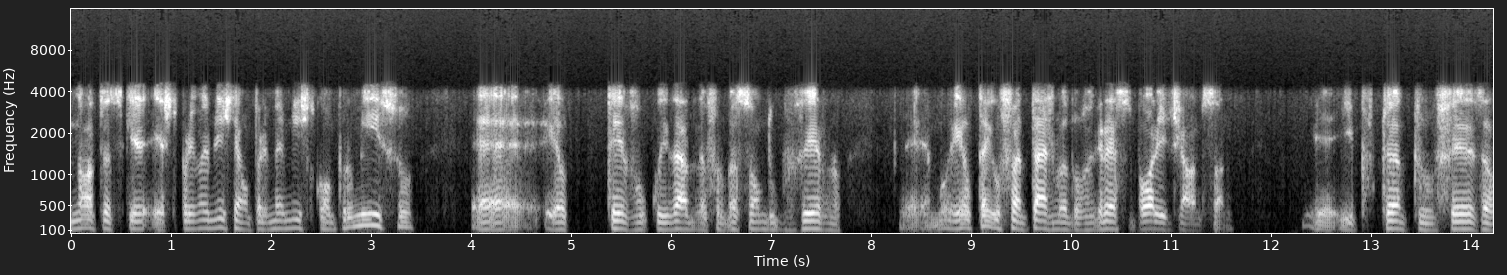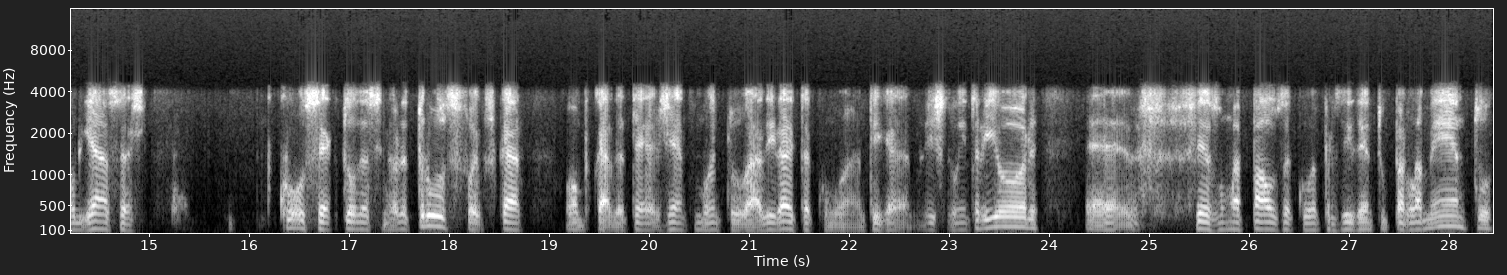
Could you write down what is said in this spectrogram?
nota-se que este Primeiro-Ministro é um Primeiro-Ministro de compromisso, ele teve o cuidado na formação do governo é, ele tem o fantasma do regresso de Boris Johnson e, e portanto, fez alianças com o sector da senhora Truss, foi buscar um bocado até gente muito à direita, como a antiga Ministra do Interior, eh, fez uma pausa com a Presidente do Parlamento,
